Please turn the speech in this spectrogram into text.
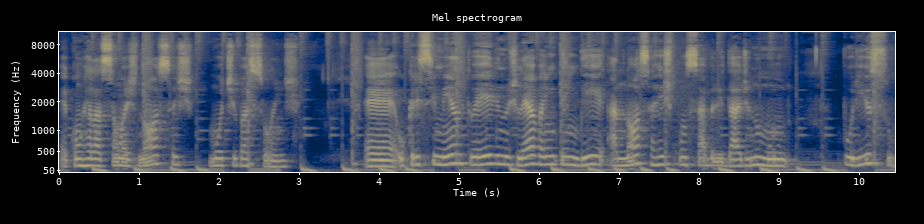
é com relação às nossas motivações. É, o crescimento ele nos leva a entender a nossa responsabilidade no mundo. Por isso,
